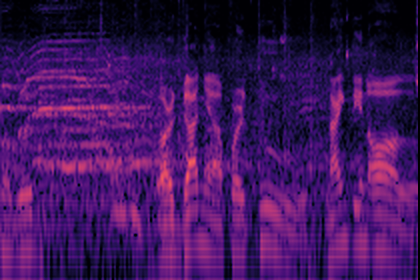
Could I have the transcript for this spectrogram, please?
no good. Organia for 2. 19 all.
